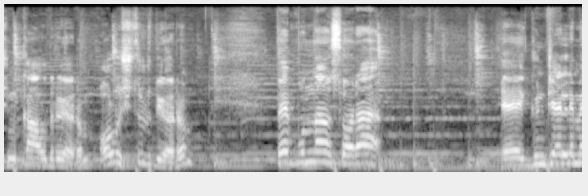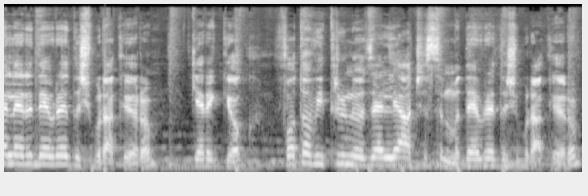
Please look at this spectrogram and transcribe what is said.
Şunu kaldırıyorum. Oluştur diyorum. Ve bundan sonra e, güncellemeleri devre dışı bırakıyorum. Gerek yok. Foto vitrin özelliği açılsın mı? Devre dışı bırakıyorum.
